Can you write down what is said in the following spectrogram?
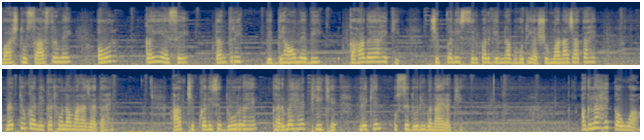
वास्तुशास्त्र में और कई ऐसे तंत्रिक विद्याओं में भी कहा गया है कि छिपकली सिर पर गिरना बहुत ही अशुभ माना जाता है, मृत्यु का निकट होना माना जाता है। आप छिपकली से दूर रहें, घर में हैं, ठीक है, लेकिन उससे दूरी बनाए रखें। अगला है कौआ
